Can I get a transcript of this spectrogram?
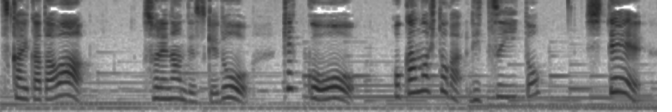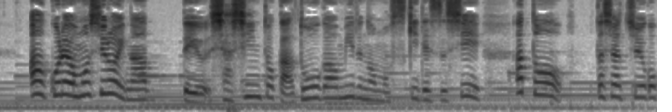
使い方はそれなんですけど、結構他の人がリツイートして、あ、これ面白いなっていう写真とか動画を見るのも好きですしあと私は中国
